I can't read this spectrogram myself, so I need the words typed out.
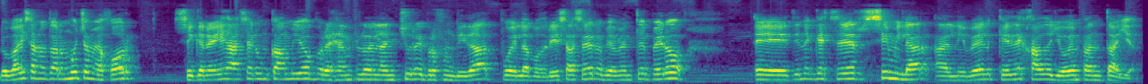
lo vais a notar mucho mejor si queréis hacer un cambio, por ejemplo, en la anchura y profundidad, pues la podréis hacer, obviamente, pero eh, tiene que ser similar al nivel que he dejado yo en pantalla.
